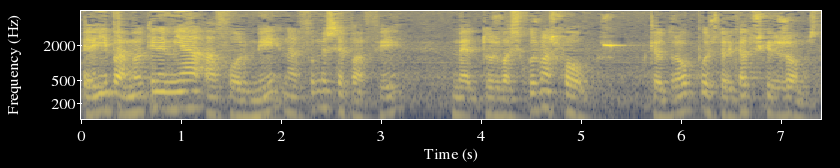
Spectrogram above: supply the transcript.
ε, είπαμε ότι είναι μια αφορμή να έρθουμε σε επαφή με τους βασικούς μας φόβους και τον τρόπο που εσωτερικά τους χειριζόμαστε.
